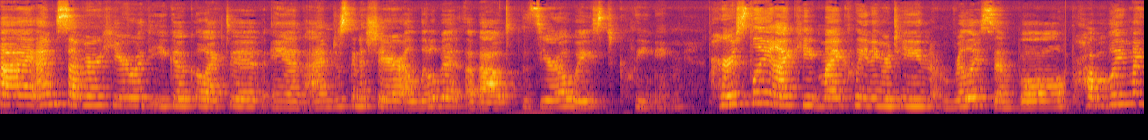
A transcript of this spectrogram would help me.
Hi, I'm Summer here with Eco Collective and I'm just going to share a little bit about zero waste cleaning. Personally, I keep my cleaning routine really simple. Probably my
